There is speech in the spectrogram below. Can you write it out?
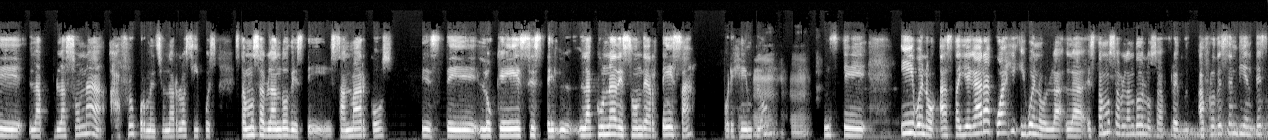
eh, la, zona afro, por mencionarlo así, pues estamos hablando desde San Marcos, este, lo que es este, la cuna de son de Artesa, por ejemplo, este, y bueno, hasta llegar a Cuaji, y bueno, la, estamos hablando de los afrodescendientes,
